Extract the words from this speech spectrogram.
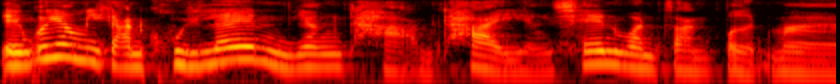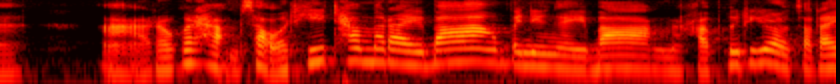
เอมก็ยังมีการคุยเล่นยังถามไถ่อย่างเช่น วันจันทร์เปิดมาอ่าเราก็ถามเสาร์อาทิตย์ทำอะไรบ้างเป็นยังไงบ้างนะคะ เพื่อที่เราจะได้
